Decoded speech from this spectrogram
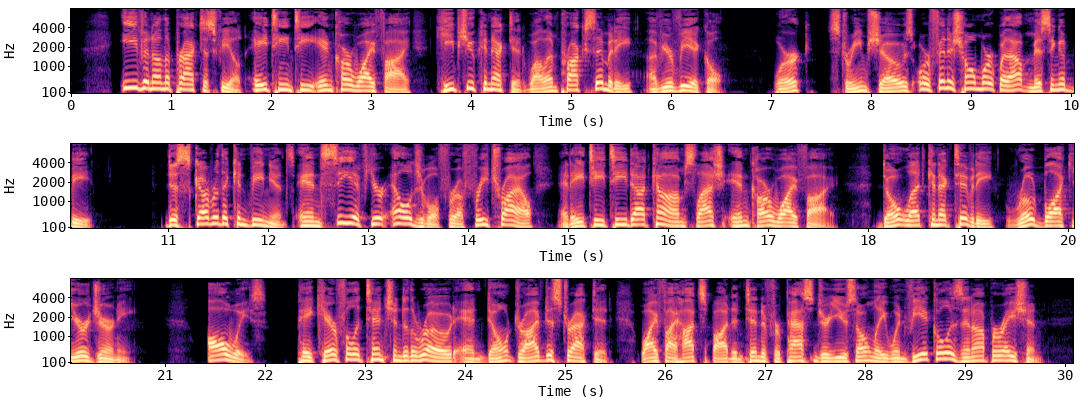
Even on the practice field, AT&T in-car Wi-Fi keeps you connected while in proximity of your vehicle. Work, stream shows, or finish homework without missing a beat. Discover the convenience and see if you're eligible for a free trial at att.com slash in-car Wi-Fi. Don't let connectivity roadblock your journey. Always pay careful attention to the road and don't drive distracted. Wi-Fi hotspot intended for passenger use only when vehicle is in operation.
